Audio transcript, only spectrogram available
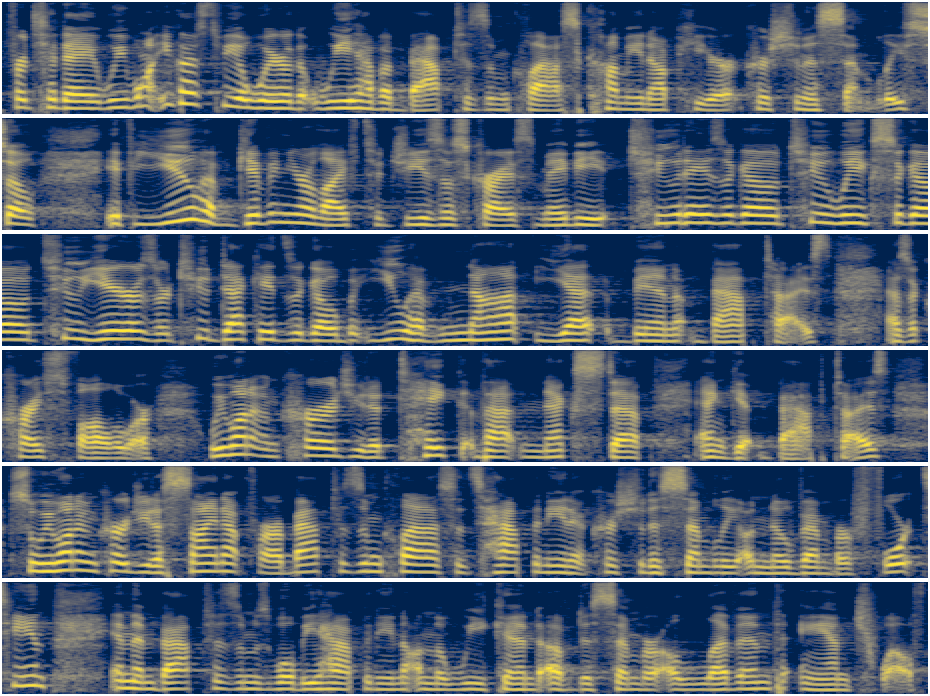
for today. We want you guys to be aware that we have a baptism class coming up here at Christian Assembly. So if you have given your life to Jesus Christ, maybe two days ago, two weeks ago, two years, or two decades ago, but you have not yet been baptized as a Christ follower, we want to encourage you to take that next step and get baptized. So we want to encourage you to sign up for our baptism class. It's happening at Christian Assembly on November 14th, and then baptisms will be happening on the weekend of December 11th and 12th.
